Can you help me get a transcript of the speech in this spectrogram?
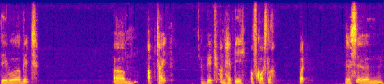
They were a bit um, uptight, a bit unhappy, of course, lah. But there's um,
